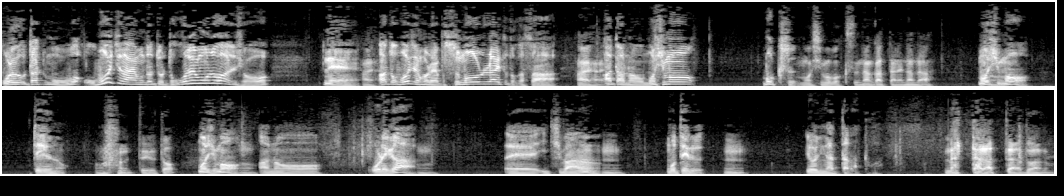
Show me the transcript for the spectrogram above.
俺、だってもう覚えてないもんだって俺どこでもドアでしょ？ねえ。はいはいあと覚えてないほらやっぱスモールライトとかさ、はいはい。あとあの、もしもボックス。もう下ボックスなんかあったね。なんだ？もしも、っていうの。うん というと？もしも、うんあのー俺が、うん。えー、一う番、ん。モテるうん。ようになったらとか。なったらあったらどうなの？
